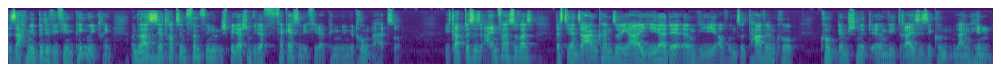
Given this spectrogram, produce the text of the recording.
sag mir bitte, wie viel ein Pinguin trinkt. Und du hast es ja trotzdem fünf Minuten später schon wieder vergessen, wie viel der Pinguin getrunken hat, so. Ich glaube, das ist einfach sowas, dass die dann sagen können, so, ja, jeder, der irgendwie auf unsere Tafeln guckt, guckt im Schnitt irgendwie 30 Sekunden lang hin.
